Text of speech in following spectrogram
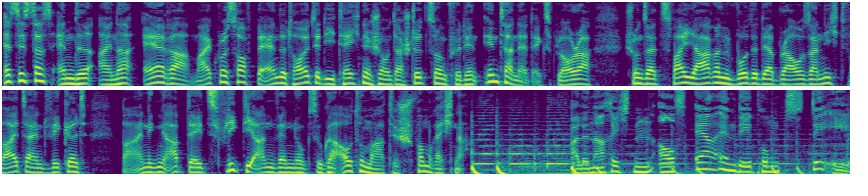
Es ist das Ende einer Ära. Microsoft beendet heute die technische Unterstützung für den Internet Explorer. Schon seit zwei Jahren wurde der Browser nicht weiterentwickelt. Bei einigen Updates fliegt die Anwendung sogar automatisch vom Rechner. Alle Nachrichten auf rnd.de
